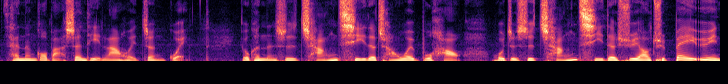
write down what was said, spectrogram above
才能够把身体拉回正轨。有可能是长期的肠胃不好，或者是长期的需要去备孕，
